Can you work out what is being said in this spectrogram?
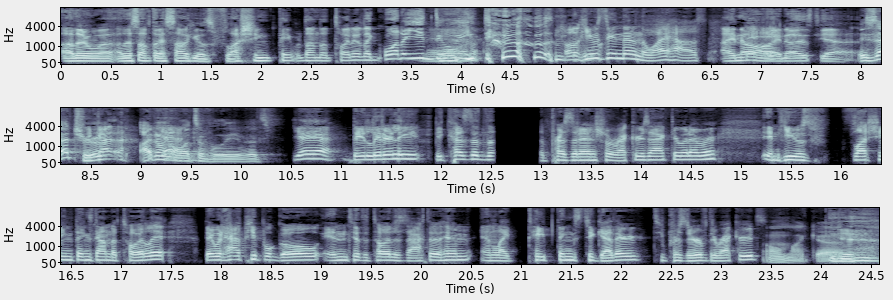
other one- other stuff that I saw, he was flushing paper down the toilet. Like, what are you Yeah. doing, dude? Oh, he was doing that in the White House. I know. They- I know. It's, yeah. Is that true? got- I don't yeah. know what to believe. It's Yeah, yeah. They literally because of the the Presidential Records Act or whatever, and he was flushing things down the toilet. They would have people go into the toilets after him and like tape things together to preserve the records. oh my god. yeah.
